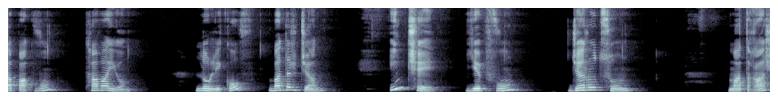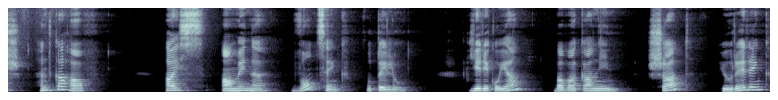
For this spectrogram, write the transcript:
տապակվում թավայում լոլիկով բադրջան Ինչ է եփվում ջեռոցում մատղաշ հնդկահավ Այս ամենը ո՞նց ենք ուտելու Երեկոյան բավականին շատ հյուրեր ենք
